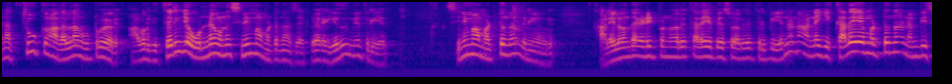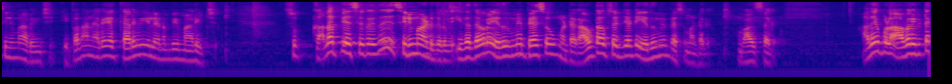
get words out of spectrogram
ஏன்னா தூக்கம் அதெல்லாம் விட்டுருவார். அவருக்கு தெரிஞ்ச ஒன்றே ஒன்று சினிமா மட்டும்தான் சார் வேறு எதுவுமே தெரியாது. சினிமா மட்டும்தான் தெரியும் அவர். காலையில் வந்து எடிட் பண்ணுவார் கதையை பேசுவார் திருப்பி. என்னென்னா அன்னைக்கு கதையை மட்டும்தான் நம்பி சினிமா இருந்துச்சு. இப்போ தான் நிறைய கருவியில் நம்பி மாறிடுச்சு. ஸோ கதை பேசுகிறது சினிமா எடுக்கிறது. இதை தவிர எதுவுமே பேசவும் மாட்டார். அவுட் ஆஃப் சப்ஜெக்ட் எதுவுமே பேச மாட்டார் வால் சார். அதே போல் அவர்கிட்ட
